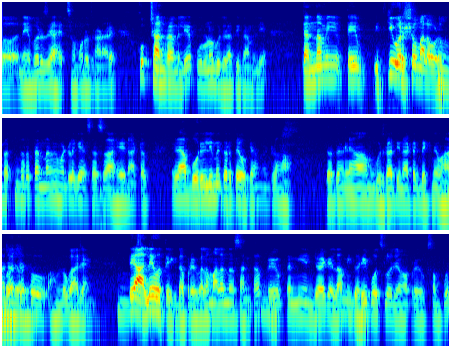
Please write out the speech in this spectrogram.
नेबर जे आहेत समोरच राहणारे खूप छान फॅमिली आहे पूर्ण गुजराती फॅमिली आहे. त्यांना मी ते इतकी वर्ष मला ओळखतात. तर त्यांना मी म्हटलं की असं असं आहे नाटक. म्हटलं आप बोरीवली में करते हो क्या? म्हटलं हां. तर ते म्हणले हाँ हम गुजराती नाटक देखने वहाँ जाते. तो हम लोग आ जाएंगे. ते आले होते एकदा प्रयोगाला मला न सांगता. प्रयोग त्यांनी एन्जॉय केला. मी घरी पोहोचलो जेव्हा प्रयोग संपून.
